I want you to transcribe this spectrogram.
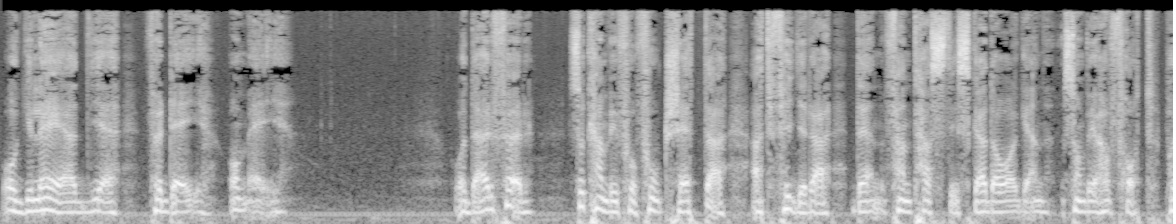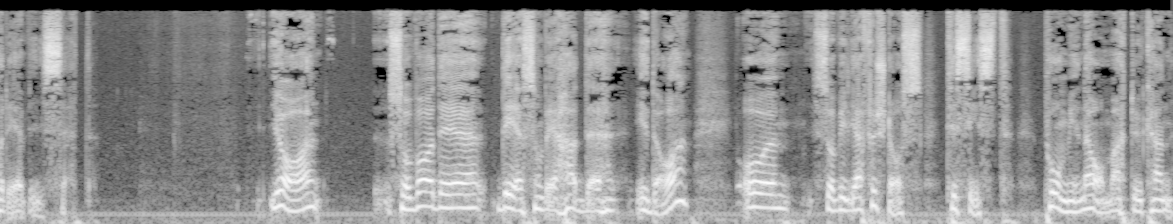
och glädje för dig och mig. Och därför så kan vi få fortsätta att fira den fantastiska dagen som vi har fått på det viset. Ja, så var det det som vi hade idag. Och så vill jag förstås till sist påminna om att du kan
